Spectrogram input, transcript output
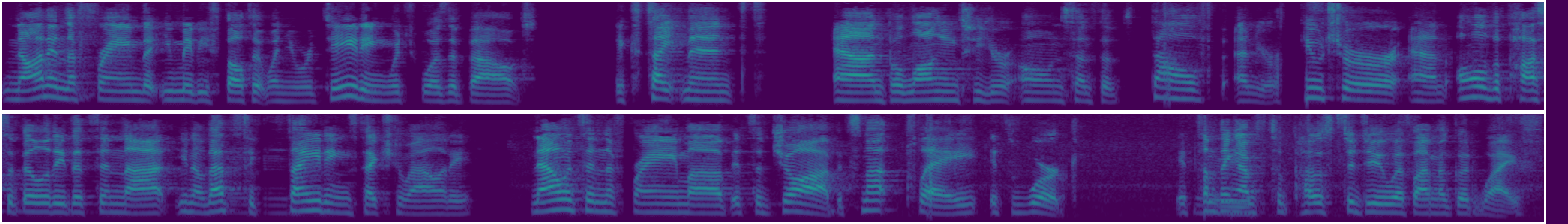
not in the frame that you maybe felt it when you were dating, which was about excitement and belonging to your own sense of self and your future and all the possibility that's in that. You know, that's mm-hmm. exciting sexuality. Now it's in the frame of it's a job. It's not play, it's work. It's something mm-hmm. I'm supposed to do if I'm a good wife.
